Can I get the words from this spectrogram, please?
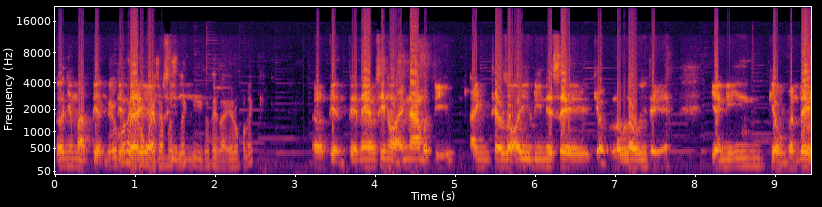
Ờ, nhưng mà tiện nếu tiện có thể đây không phải Champions xin... League thì có thể là Europa League. Ờ, tiện tiện em xin hỏi anh Nam một tí. Anh theo dõi Udinese kiểu lâu lâu như thế thì anh nghĩ kiểu vấn đề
